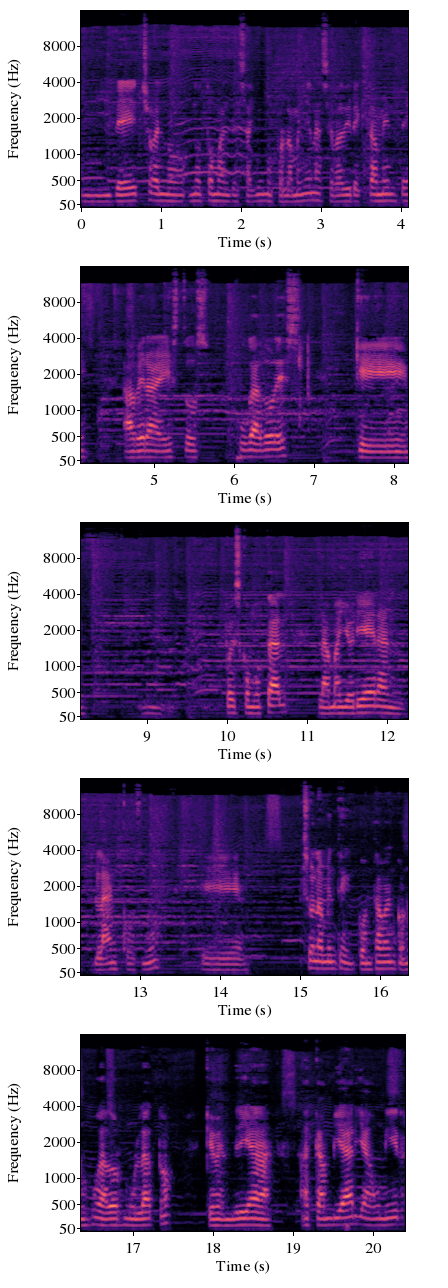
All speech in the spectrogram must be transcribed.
y de hecho él no, no toma el desayuno por la mañana, se va directamente a ver a estos jugadores que pues como tal la mayoría eran blancos, ¿no? Eh, solamente contaban con un jugador mulato que vendría a cambiar y a unir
